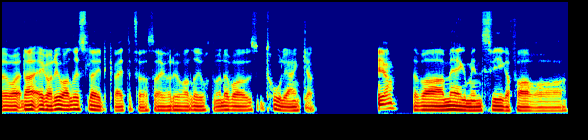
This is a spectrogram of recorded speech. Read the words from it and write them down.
det var, den, Jeg hadde jo aldri sløyd kveite før, så jeg hadde jo aldri gjort det, men det var så utrolig enkelt. Ja, Det var meg og min svigerfar og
